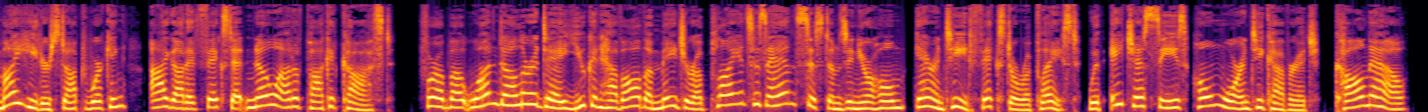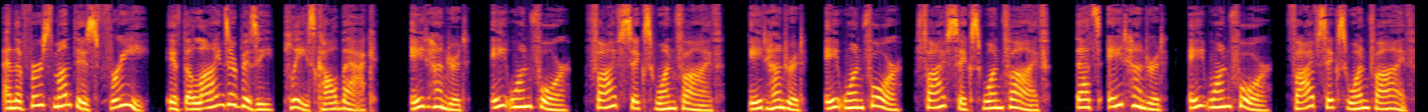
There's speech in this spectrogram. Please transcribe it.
My heater stopped working. I got it fixed at no out of pocket cost. For about $1 a day, you can have all the major appliances and systems in your home guaranteed fixed or replaced with HSC's home warranty coverage. Call now, and the first month is free. If the lines are busy, please call back. 800 814 5615. 800 814 5615. That's 800 814 5615.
